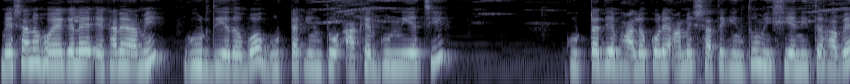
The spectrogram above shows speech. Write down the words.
মেশানো হয়ে গেলে এখানে আমি গুড় দিয়ে দেবো। গুড়টা কিন্তু আখের গুড় নিয়েছি। গুড়টা দিয়ে ভালো করে আমের সাথে কিন্তু মিশিয়ে নিতে হবে।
